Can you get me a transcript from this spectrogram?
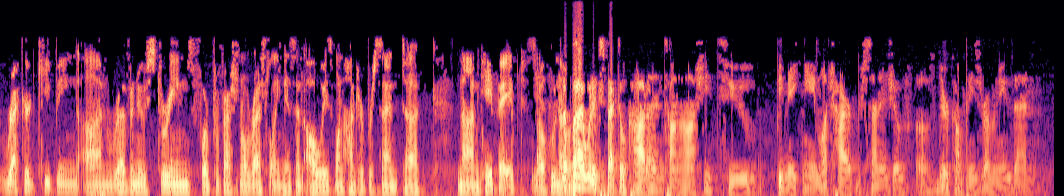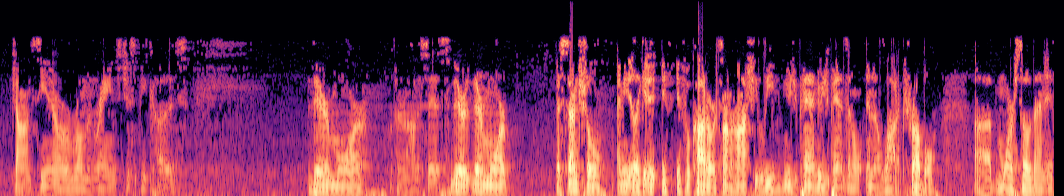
record keeping on revenue streams for professional wrestling isn't always 100% uh, non kayfabed. So Yeah. who knows? But, but I would expect Okada and Tanahashi to be making a much higher percentage of, of their company's revenue than John Cena or Roman Reigns, just because they're more. I don't know how to say this. They're they're more essential. I mean, like if if Okada or Tanahashi leave New Japan, New Japan's in a, in a lot of trouble. Uh, more so than if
